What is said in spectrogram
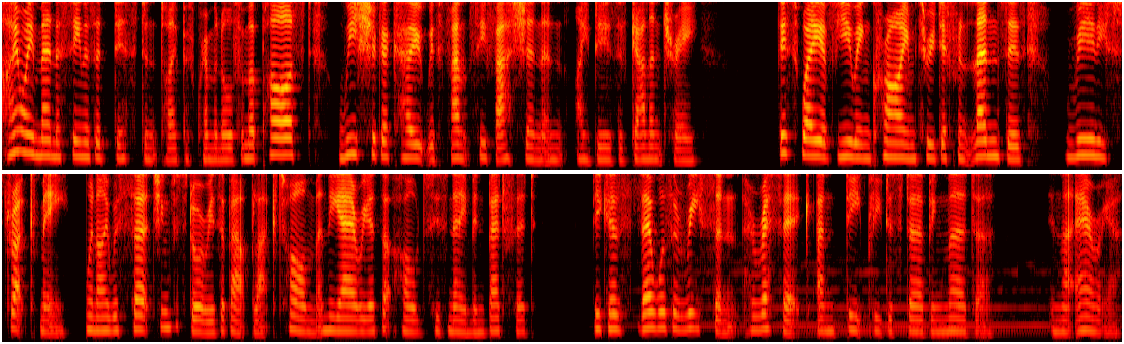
highwaymen are seen as a distant type of criminal from a past we sugarcoat with fancy fashion and ideas of gallantry. This way of viewing crime through different lenses really struck me when I was searching for stories about Black Tom and the area that holds his name in Bedford, because there was a recent horrific and deeply disturbing murder in that area.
